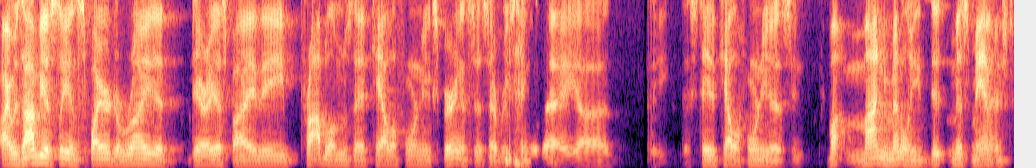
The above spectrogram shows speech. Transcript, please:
I was obviously inspired to write it Darius, by the problems that California experiences every single day. Uh, the, the, state of California is in, monumentally di- mismanaged,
